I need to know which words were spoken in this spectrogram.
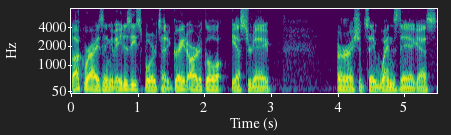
Buck Reising of A to Z Sports had a great article yesterday, or I should say Wednesday, I guess,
